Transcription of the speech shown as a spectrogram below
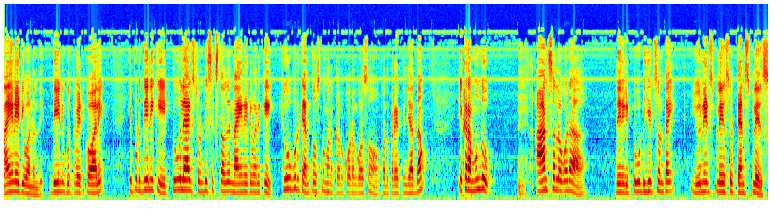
నైన్ ఎయిటీ వన్ ఉంది. దీన్ని గుర్తుపెట్టుకోవాలి. ఇప్పుడు దీనికి two lakhs twenty six thousand nine eighty వన్కి క్యూబ్ రూట్ ఎంత వస్తుందో మనం కనుక్కోవడం కోసం కొంత ప్రయత్నం చేద్దాం. ఇక్కడ ముందు ఆన్సర్లో కూడా దీనికి టూ డిజిట్స్ ఉంటాయి. యూనిట్స్ ప్లేస్ టెన్స్ ప్లేస్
